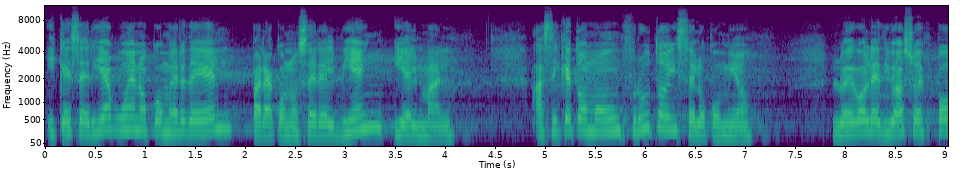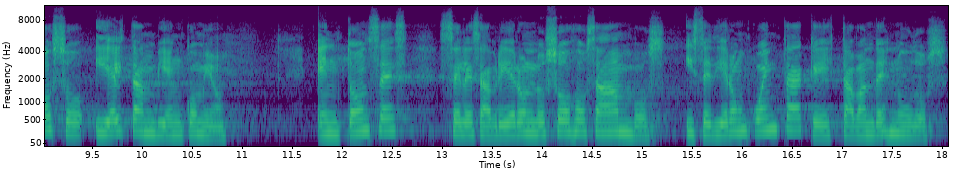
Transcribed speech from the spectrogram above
y que sería bueno comer de él para conocer el bien y el mal. Así que tomó un fruto y se lo comió. Luego le dio a su esposo y él también comió. Entonces se les abrieron los ojos a ambos y se dieron cuenta que estaban desnudos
